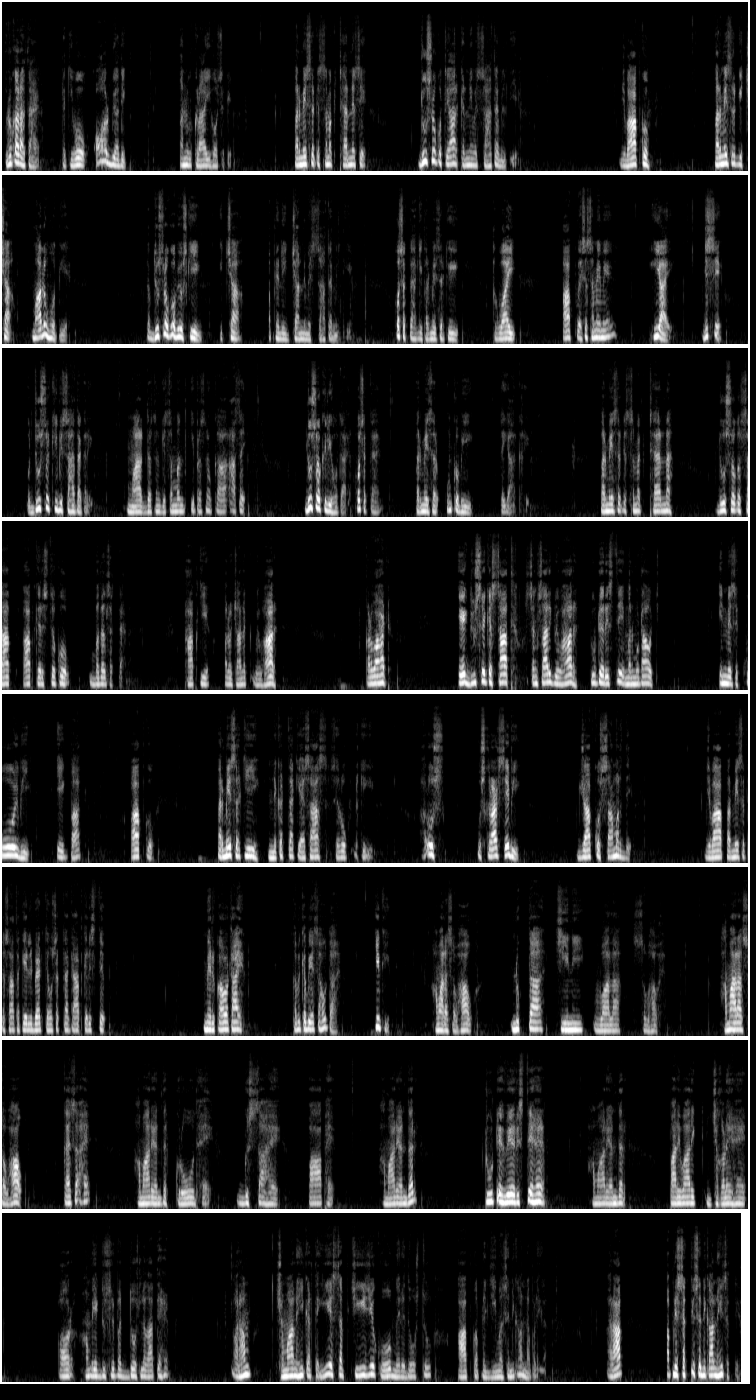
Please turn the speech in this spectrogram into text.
रुका रहता है, ताकि वो और भी अधिक अनुग्रही हो सके। परमेश्वर के समक्ष ठहरने से दूसरों को तैयार करने में सहायता मिलती है। जब आपको परमेश्वर की इच्छा मालूम होती है तब दूसरों को भी उसकी इच्छा अपने लिए जानने में सहायता मिलती है। हो सकता है कि परमेश्वर की अगुवाई आपको ऐसे समय में ही आए, जिससे वो दूसरों की भी सहायता करे। मार्गदर्शन के संबंध की प्रश्नों का आशय दूसरों के लिए होता है। हो सकता है परमेश्वर उनको भी तैयार करे। परमेश्वर के समक्ष ठहरना दूसरों के साथ आपके रिश्तों को बदल सकता है। आपकी आलोचनाक व्यवहार, कड़वाहट, एक दूसरे के साथ संसारिक व्यवहार, टूटे रिश्ते, मनमुटाव, इनमें से कोई भी एक बात आपको परमेश्वर की निकटता के एहसास से रोक रखेगी। और उस मुस्कुराहट से भी जो आपको सामर्थ्य दे। जब आप परमेश्वर के साथ अकेले बैठते, हो सकता है कि आपके रिश्ते में रुकावट आए। कभी कभी ऐसा होता है, क्योंकि हमारा स्वभाव नुक्ता चीनी वाला स्वभाव है। हमारा स्वभाव कैसा है? हमारे अंदर क्रोध है, गुस्सा है, पाप है। हमारे अंदर टूटे हुए रिश्ते हैं। हमारे अंदर पारिवारिक झगड़े हैं और हम एक दूसरे पर दोष लगाते हैं। और हम क्षमा नहीं करते। ये सब चीज़ों को मेरे दोस्तों, आपको अपने जीवन से निकालना पड़ेगा। और आप अपनी शक्ति से निकाल नहीं सकते।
